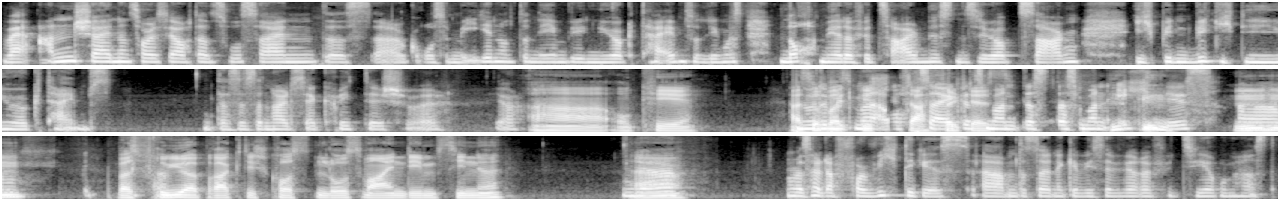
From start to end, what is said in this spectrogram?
Weil anscheinend soll es ja auch dann so sein, dass äh, große Medienunternehmen wie die New York Times oder irgendwas noch mehr dafür zahlen müssen, dass sie überhaupt sagen, ich bin wirklich die New York Times. Das ist dann halt sehr kritisch, weil, ja. Ah, okay. Also Nur damit man aufzeigt, dass man, dass, dass man echt ist. Mhm. Ähm, was früher praktisch kostenlos war in dem Sinne. Ja. Ah. Und was halt auch voll wichtig ist, ähm, dass du eine gewisse Verifizierung hast.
